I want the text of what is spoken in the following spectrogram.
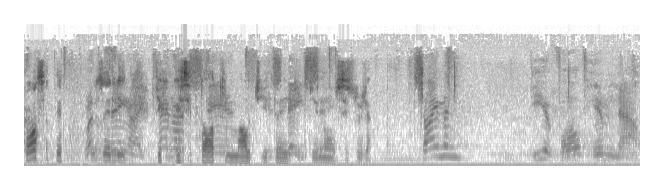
possa ter fungos, ele fica com esse toque maldito aí de, de não se sujar. Simon, de-evolve him now.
